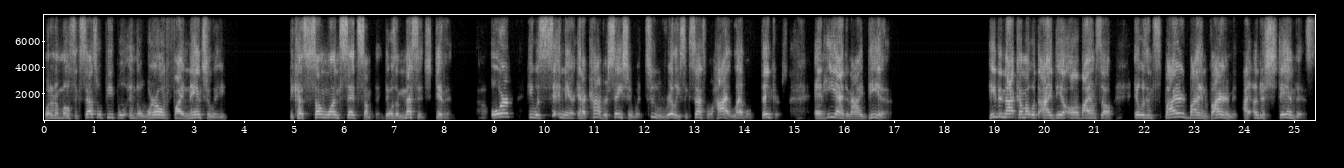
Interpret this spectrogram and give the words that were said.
one of the most successful people in the world financially because someone said something there was a message given or he was sitting there in a conversation with two really successful high level thinkers and he had an idea he did not come up with the idea all by himself it was inspired by environment. I understand this,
